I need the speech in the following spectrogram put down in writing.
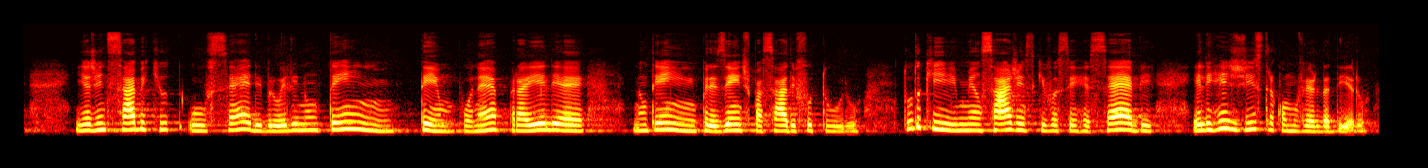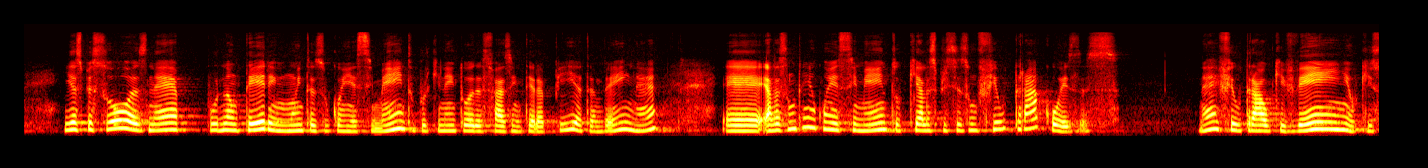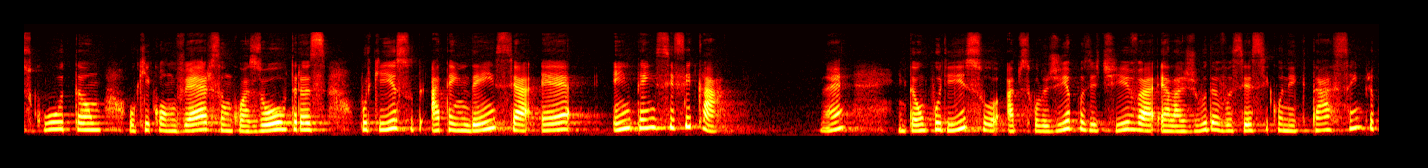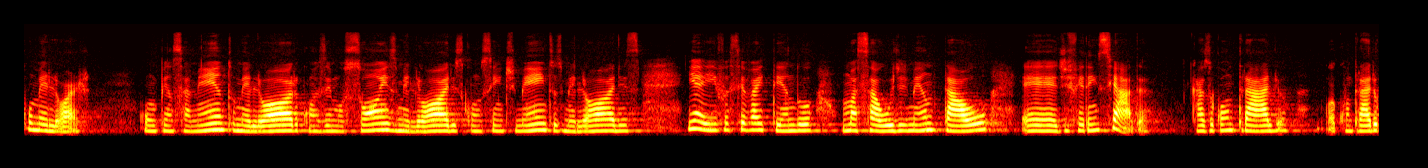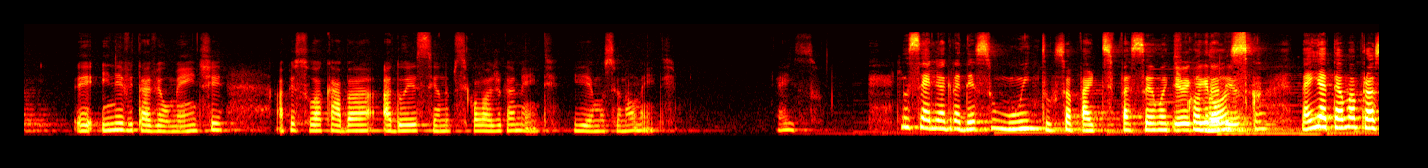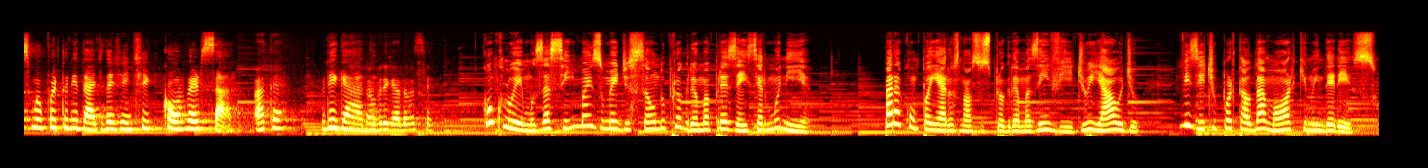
E a gente sabe que o, o cérebro ele não tem tempo, né? Para ele é não tem presente, passado e futuro. Tudo que mensagens que você recebe, ele registra como verdadeiro. E as pessoas, né, por não terem muitas o conhecimento, porque nem todas fazem terapia também, né, é, elas não têm o conhecimento que elas precisam filtrar coisas. Né, filtrar o que vem, o que escutam, o que conversam com as outras, porque isso a tendência é intensificar, né? Então, por isso, a psicologia positiva, ela ajuda você a se conectar sempre com o melhor, com o pensamento melhor, com as emoções melhores, com os sentimentos melhores, e aí você vai tendo uma saúde mental é, diferenciada. Caso contrário, ao contrário, inevitavelmente a pessoa acaba adoecendo psicologicamente e emocionalmente. É isso. Lucélia, eu agradeço muito sua participação aqui eu conosco. Né? E até uma próxima oportunidade da gente conversar. Até. Obrigada. Obrigada a você. Concluímos assim mais uma edição do programa Presença e Harmonia. Para acompanhar os nossos programas em vídeo e áudio, visite o portal da MORC no endereço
